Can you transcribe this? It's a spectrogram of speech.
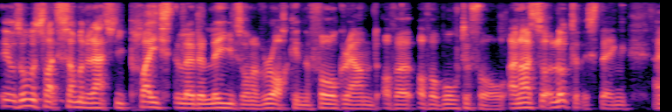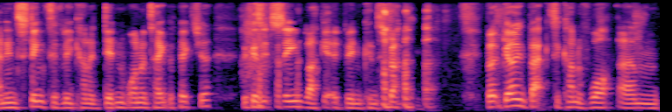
it, was almost like someone had actually placed a load of leaves on a rock in the foreground of a of a waterfall. And i sort of looked at this thing and instinctively kind of didn't want to take the picture because it seemed like it had been constructed. But going back to kind of what um,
